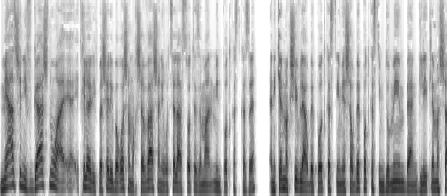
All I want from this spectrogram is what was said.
מאז שנפגשנו התחילה להתבשל לי בראש המחשבה שאני רוצה לעשות איזה מין פודקאסט כזה אני כן מקשיב להרבה פודקאסטים יש הרבה פודקאסטים דומים באנגלית למשל.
